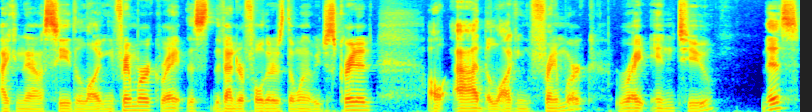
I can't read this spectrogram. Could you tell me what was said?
I can now see the logging framework, right? This the vendor folder is the one that we just created. I'll add the logging framework right into this.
